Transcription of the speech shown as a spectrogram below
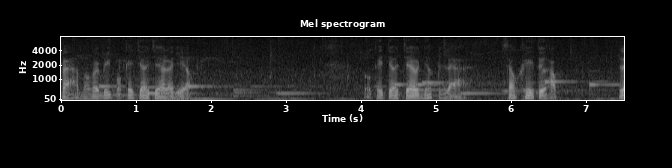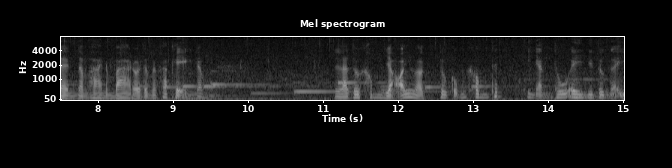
và mọi người biết một cái chớ treo là gì không? Một cái chớ treo nhất là sau khi tôi học lên năm 2, năm 3 rồi tôi mới phát hiện năm là tôi không giỏi và tôi cũng không thích cái ngành thú y như tôi nghĩ.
